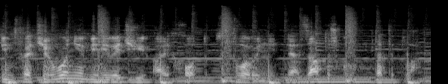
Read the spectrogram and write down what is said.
Інфрачервоні обігрівачі iHot створені для затишку та тепла.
